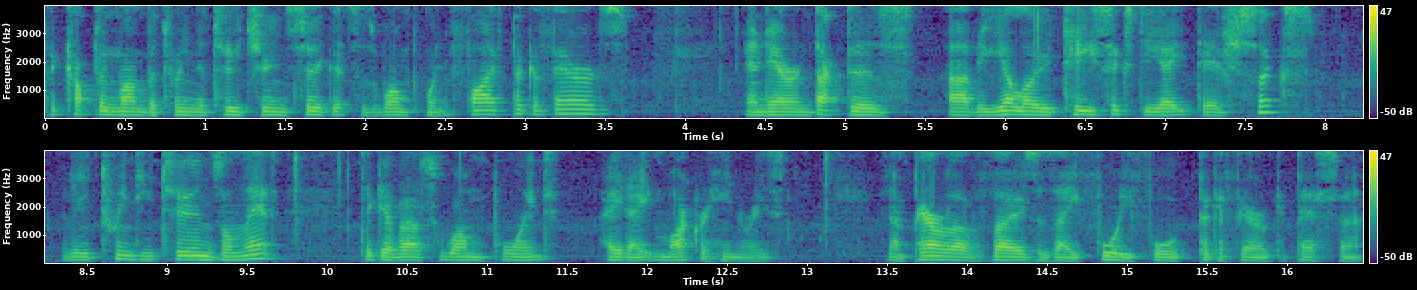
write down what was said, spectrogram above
The coupling one between the two tuned circuits is 1.5 picofarads. And our inductors are the yellow T68-6. We need 20 turns on that to give us 1.88 microhenries. And in parallel with those is a 44 picofarad capacitor.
